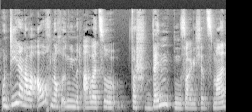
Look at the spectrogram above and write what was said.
und die dann aber auch noch irgendwie mit Arbeit zu verschwenden, sage ich jetzt mal,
